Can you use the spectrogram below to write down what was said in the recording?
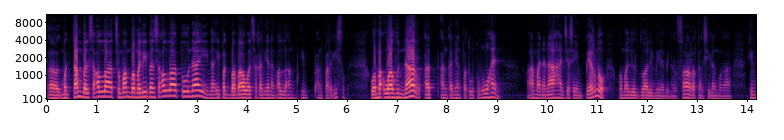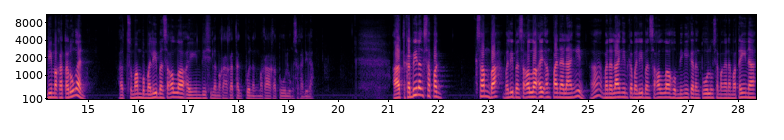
uh, magtambal sa Allah at sumamba maliban sa Allah, tunay na ipagbabawal sa kanya ng Allah ang, ang paraiso. Wa ma'wahun nar at ang kanyang patutunguhan Ah, mananahan siya sa impyerno. Wa malidzalimina min ansar at ang silang mga hindi makatarungan at sumamba maliban sa Allah ay hindi sila makakatagpo ng makakatulong sa kanila. At kabilang sa pagsamba maliban sa Allah ay ang panalangin. Ha? Manalangin ka maliban sa Allah, humingi ka ng tulong sa mga namatay na,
